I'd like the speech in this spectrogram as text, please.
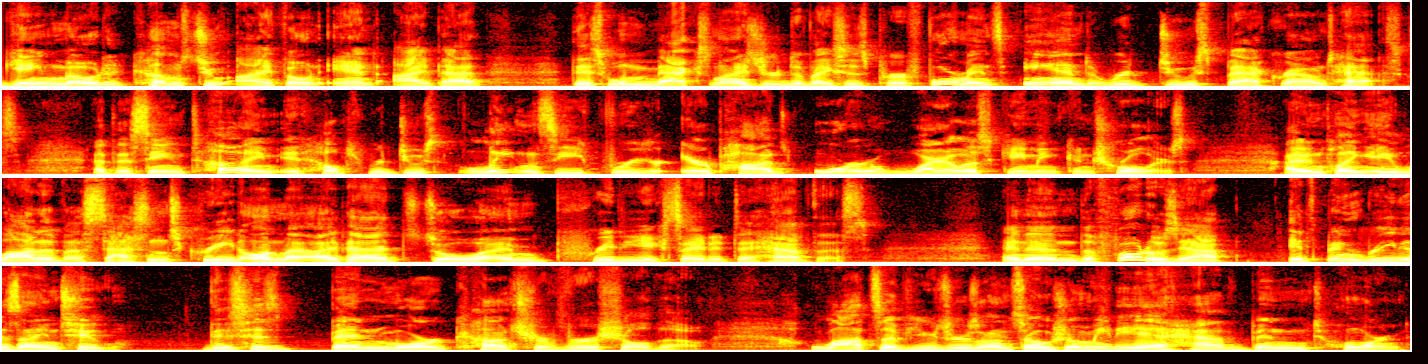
Game mode comes to iPhone and iPad. This will maximize your device's performance and reduce background tasks. At the same time, it helps reduce latency for your AirPods or wireless gaming controllers. I've been playing a lot of Assassin's Creed on my iPad, so I'm pretty excited to have this. And then the Photos app, it's been redesigned too. This has been more controversial though. Lots of users on social media have been torn.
